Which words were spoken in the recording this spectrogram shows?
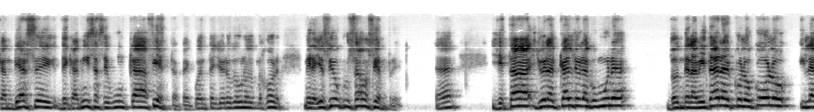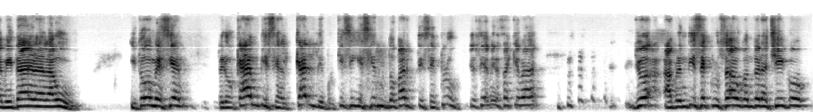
cambiarse de, camisa según cada fiesta, ¿te cuenta? Yo creo que uno mejor... Mira, yo sigo cruzado siempre. ¿ah? Y estaba, yo era alcalde de una comuna donde la mitad era el Colo Colo y la mitad era la U. Y todos me decían, pero cámbiese alcalde, ¿por qué sigue siendo parte de ese club? Yo decía, mira, ¿sabes qué más? Yo aprendí a ser cruzado cuando era chico,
